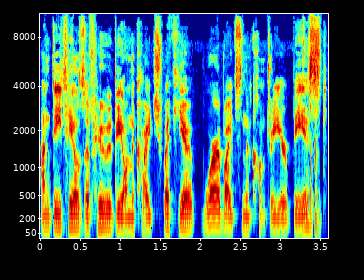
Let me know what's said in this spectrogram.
and details of who would be on the couch with you, whereabouts in the country you're based.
